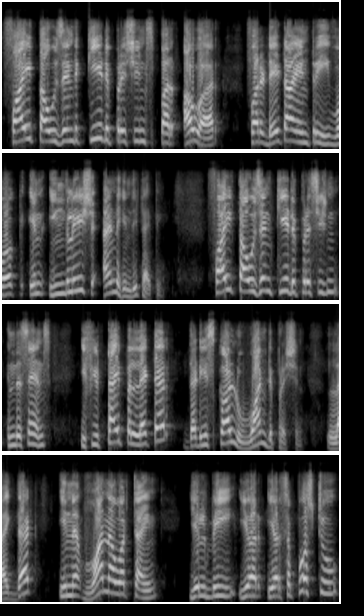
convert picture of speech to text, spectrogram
5000 key depressions per hour for data entry work in english and hindi typing. 5000 key depression in the sense if you type a letter that is called one depression. Like that in a one hour time you'll be you're you're supposed to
